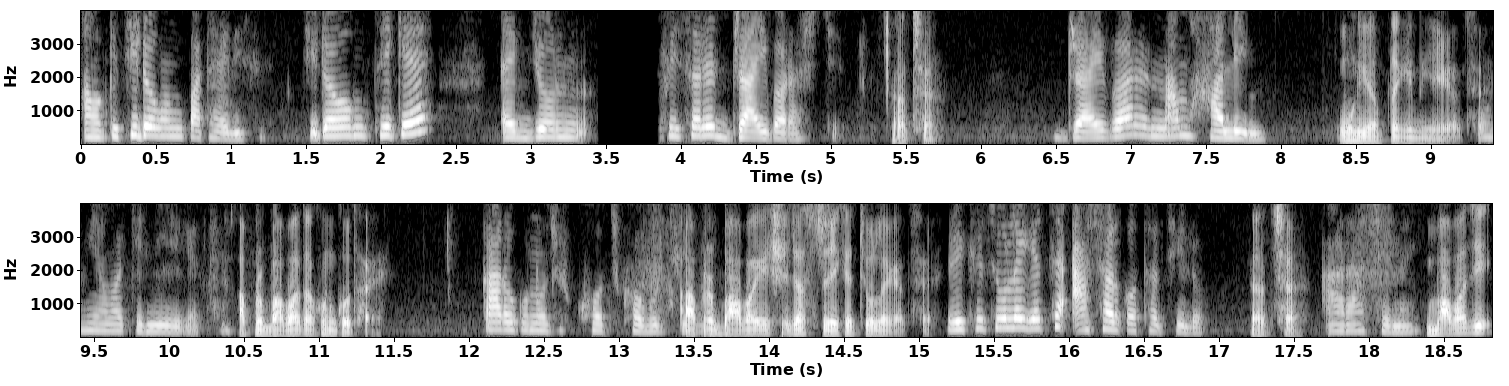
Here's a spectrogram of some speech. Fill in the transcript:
আমাকে চিটাগং পাঠিয়ে দিছে। চিটাগং থেকে একজন অফিসারের ড্রাইভার আসছে। আচ্ছা। ড্রাইভারের নাম হালিম। উনি আপনাকে নিয়ে গেছে? উনি আমাকে নিয়ে গেছে। আপনার বাবা তখন কোথায়? কারও কোনো খোঁজ খবর ছিল আপনার বাবা এসে জাস্ট রেখে চলে গেছে? রেখে চলে গেছে আসার কথা ছিল। আচ্ছা। আর আসে নাই। বাবা যে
